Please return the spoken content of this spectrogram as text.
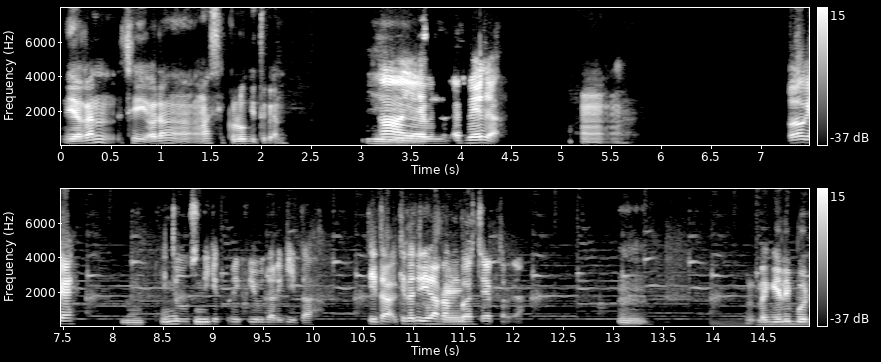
Ya kan si orang ngasih clue gitu kan. iya Ah, iya benar. SBS ya? Hmm. Oke, Mungkin- itu sedikit preview dari kita. Kita kita tidak akan Oke. bahas chapter ya. hmm. Lagi libur.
